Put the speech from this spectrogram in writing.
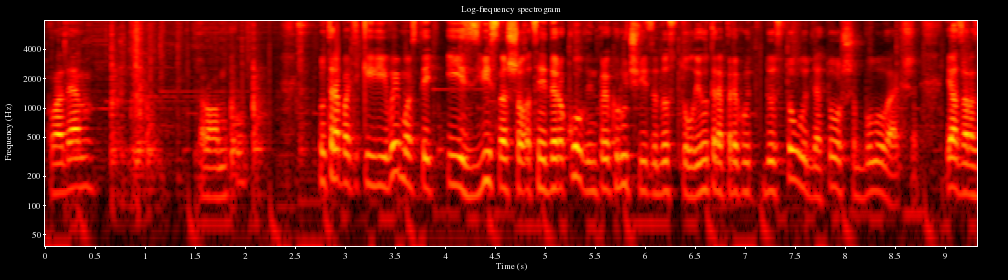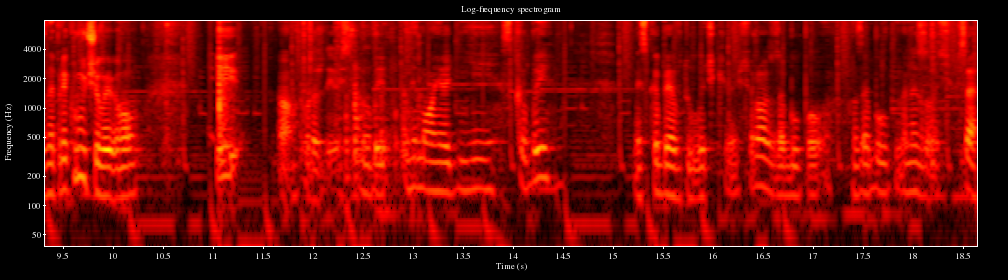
кладемо рамку. Ну, треба тільки її вимостити. І звісно, що оцей дирокол він прикручується до столу. Його треба прикрутити до столу для того, щоб було легше. Я зараз не прикручував його. І. А, подожди, ось немає однієї скоби. Не скоби, а втулочки. Ось раз забув, забув нанизати. Все.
